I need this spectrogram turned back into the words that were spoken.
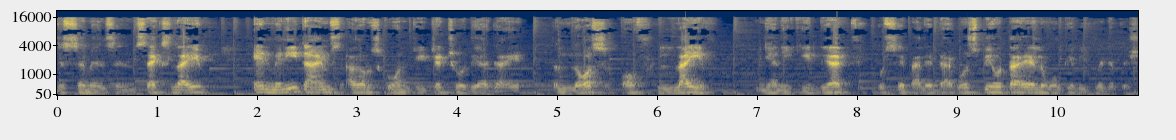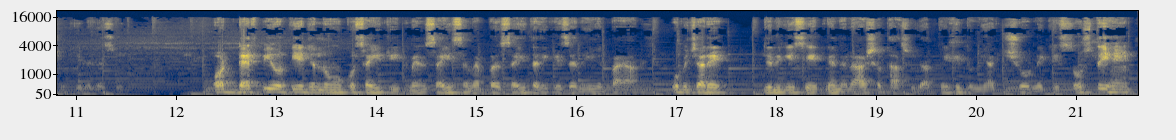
disturbance in sex life, and many times अगर उसको अनट्रीटेड छोड़ दिया जाए तो लॉस ऑफ़ लाइफ यानी कि डेथ उससे पहले डाइवोर्स भी होता है लोगों के बीच में डिप्रेशन की वजह से। और डेथ भी होती है जिन लोगों को सही ट्रीटमेंट सही समय पर, सही तरीके से नहीं मिल पाया, वो बेचारे ज़िंदगी से इतने निराश हताश हो जाते हैं कि दुनिया छोड़ने की सोचते हैं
